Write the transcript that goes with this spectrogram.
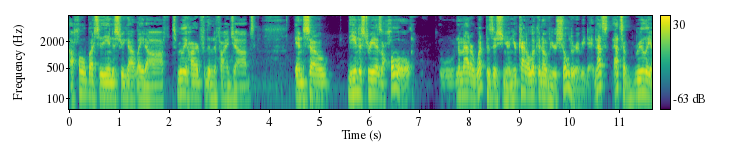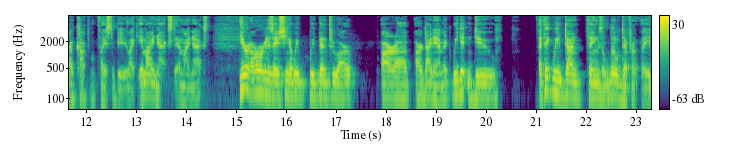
A whole bunch of the industry got laid off. It's really hard for them to find jobs. And so the industry as a whole, no matter what position you're in, you're kind of looking over your shoulder every day. And that's that's a really uncomfortable place to be. Like, am I next? Am I next? Here at our organization, you know, we we've been through our our uh, our dynamic. We didn't do I think we've done things a little differently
